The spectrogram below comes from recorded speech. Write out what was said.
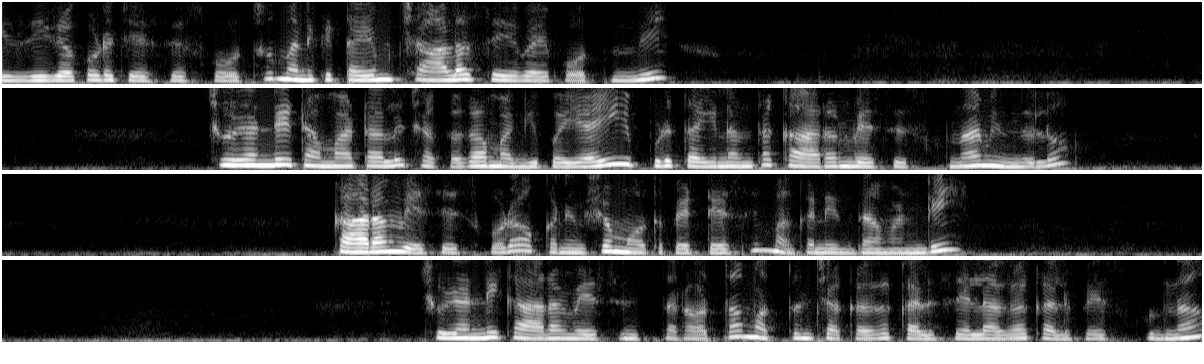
ఈజీగా కూడా చేసేసుకోవచ్చు. మనకి టైం చాలా సేవ్ అయిపోతుంది. చూడండి టమాటాలు చక్కగా మగ్గిపోయాయి. ఇప్పుడు తగినంత కారం వేసేసుకుందాం ఇందులో. కారం వేసేసి కూడా ఒక నిమిషం మూత పెట్టేసి మగ్గనిద్దామండి. చూడండి కారం వేసిన తర్వాత మొత్తం చక్కగా కలిసేలాగా కలిపేసుకుందాం.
